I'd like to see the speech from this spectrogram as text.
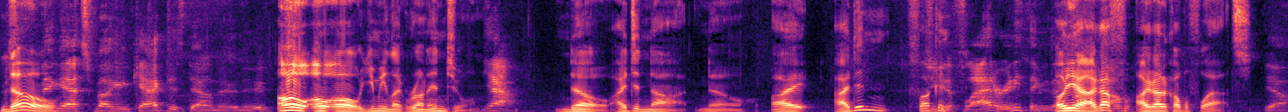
No. big ass fucking cactus down there, dude. Oh, oh, oh, you mean like run into them? Yeah. No, I did not. No. I I didn't Did you fucking get a flat or anything? Oh yeah, I got Fucking f- I got a couple flats. Yeah.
